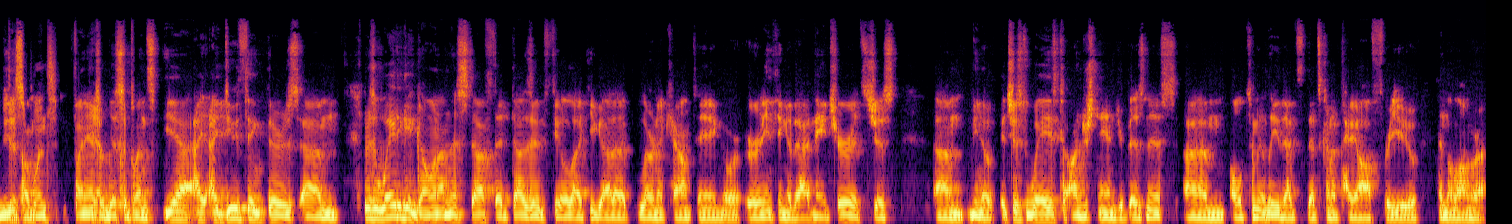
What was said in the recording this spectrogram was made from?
disciplines, financial yeah. disciplines. Yeah, I, I, do think there's um, there's a way to get going on this stuff that doesn't feel like you got to learn accounting or, or anything of that nature. It's just um, you know, it's just ways to understand your business. Um, ultimately, that's that's going to pay off for you in the long run.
